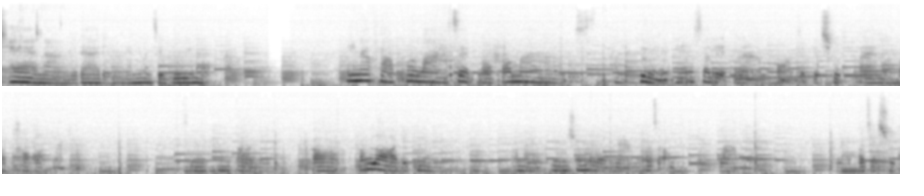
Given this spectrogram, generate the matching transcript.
แช่นานไม่ได้เดี๋ยวนั้นมันจะยุ่ยหมดนี่นะคะพอล้างเสร็จเราก็มาทำผึ่งให้เสด็จน้ำก่อนจะไปชุบแป้งแล้วก็ทอดนะคะทีนี้ขั้นตอนนี้ก็ต้องรอนิดนึงประมาณครึ่งชั่วโมงน้ำก็จะออกปลาหมดแล้วก็จะชุบ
